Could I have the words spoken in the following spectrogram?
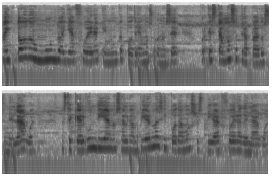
Hay todo un mundo allá afuera que nunca podremos conocer porque estamos atrapados en el agua, hasta que algún día nos salgan piernas y podamos respirar fuera del agua.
